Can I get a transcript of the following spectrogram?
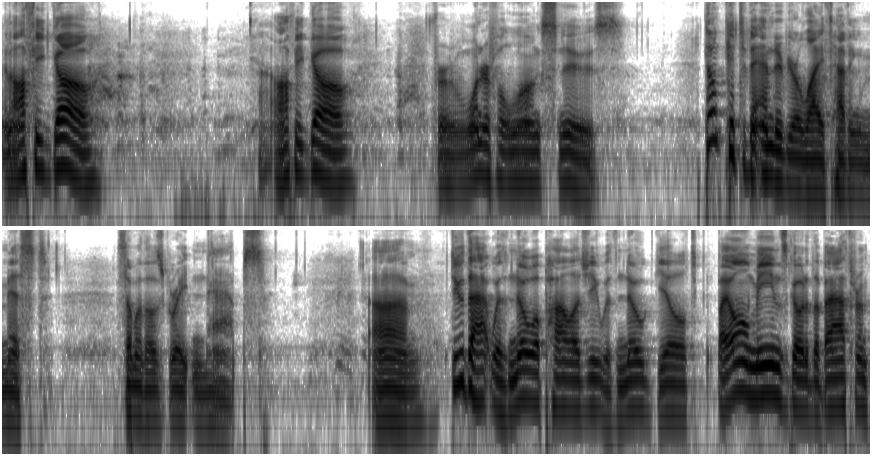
And off he'd go. Uh, off he'd go for a wonderful long snooze. Don't get to the end of your life having missed some of those great naps. Um, do that with no apology, with no guilt. By all means, go to the bathroom.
